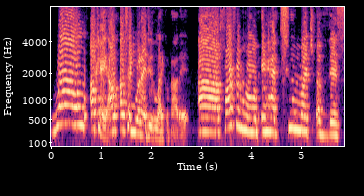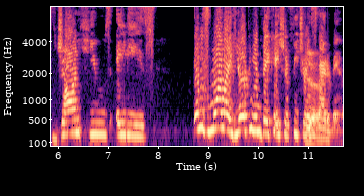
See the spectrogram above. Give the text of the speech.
Well, okay, I'll, I'll tell you what I didn't like about it. Uh, Far From Home, it had too much of this John Hughes 80s. It was more like European Vacation featuring Yeah. Spider Man.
